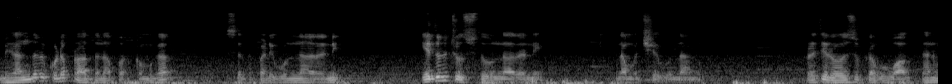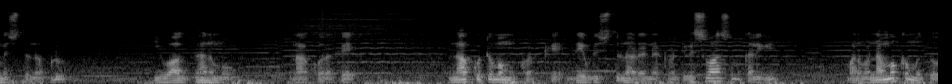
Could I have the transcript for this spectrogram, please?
మీరందరూ కూడా ప్రార్థనాపూర్వకంగా సిద్ధపడి ఉన్నారని ఎదురు చూస్తూ ఉన్నారని నమ్ముచే ఉన్నాను. ప్రతిరోజు ప్రభు వాగ్దానం ఇస్తున్నప్పుడు ఈ వాగ్దానము నా కొరకే నా కుటుంబం కొరకే దేవుడు ఇస్తున్నాడు అన్నటువంటి విశ్వాసం కలిగి మనము నమ్మకముతో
